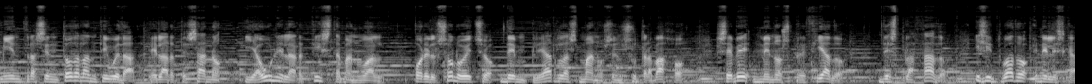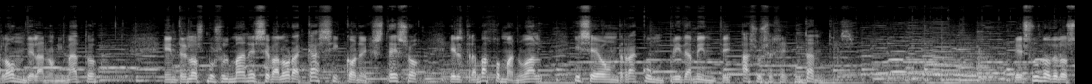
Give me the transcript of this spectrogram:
Mientras en toda la antigüedad el artesano y aún el artista manual, por el solo hecho de emplear las manos en su trabajo, se ve menospreciado, desplazado y situado en el escalón del anonimato, entre los musulmanes se valora casi con exceso el trabajo manual y se honra cumplidamente a sus ejecutantes. Es uno de los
